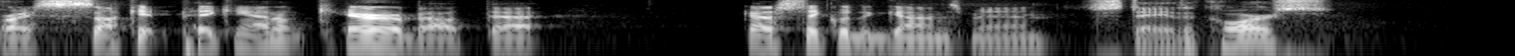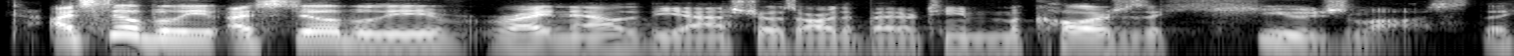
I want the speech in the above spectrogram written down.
or I suck at picking. I don't care about that. Got to stick with the guns, man. Stay the course. I still believe. I still believe right now that the Astros are the better team. McCullers is a huge loss. The,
